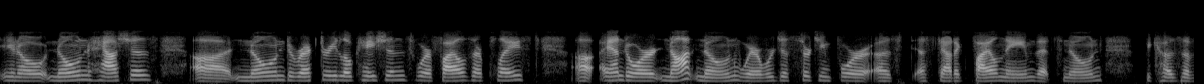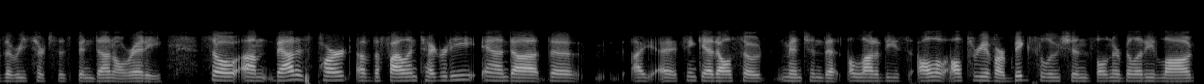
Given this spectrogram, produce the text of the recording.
you know, known hashes, uh, known directory locations where files are placed, uh, and or not known where we're just searching for a, a static file name that's known because of the research that's been done already. So um, that is part of the file integrity and uh, the I, I, think Ed also mentioned that a lot of these, all, all three of our big solutions, vulnerability log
